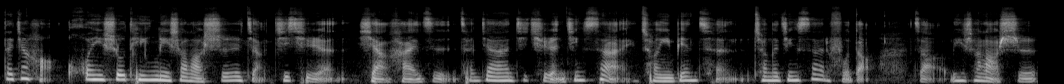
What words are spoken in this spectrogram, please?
大家好，欢迎收听丽莎老师讲机器人。想孩子参加机器人竞赛、创意编程、创客竞赛的辅导，找丽莎老师。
